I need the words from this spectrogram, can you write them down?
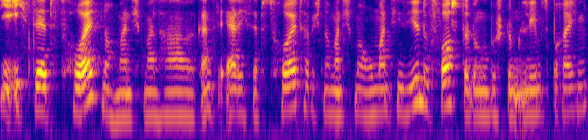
die ich selbst heute noch manchmal habe, ganz ehrlich, selbst heute habe ich noch manchmal romantisierende Vorstellungen in bestimmten Lebensbereichen,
